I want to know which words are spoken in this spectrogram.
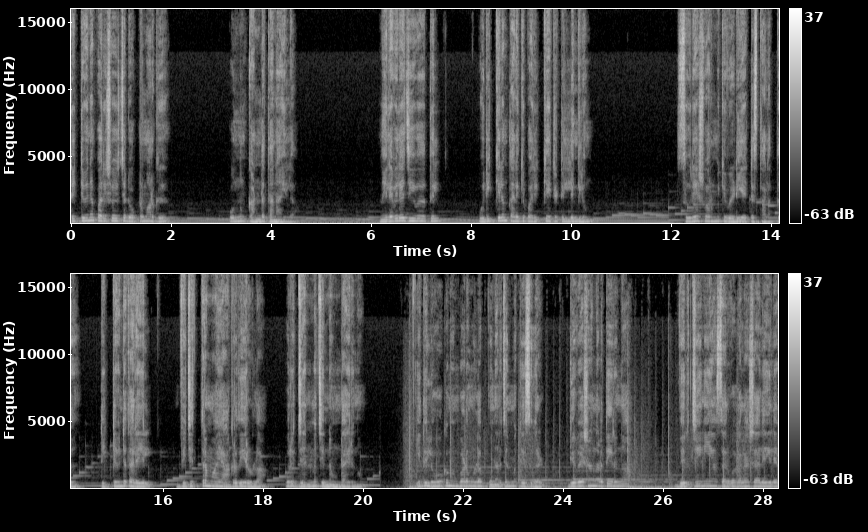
ടിറ്റുവിനെ പരിശോധിച്ച ഡോക്ടർമാർക്ക് ഒന്നും കണ്ടെത്താനായില്ല. നിലവിലെ ജീവിതത്തിൽ ഒരിക്കലും തലയ്ക്ക് പരിക്കേറ്റിട്ടില്ലെങ്കിലും സുരേഷ് വർമ്മയ്ക്ക് വെടിയേറ്റ സ്ഥലത്ത് ടിറ്റുവിന്റെ തലയിൽ വിചിത്രമായ ആകൃതിയിലുള്ള ഒരു ജന്മചിഹ്നം ഉണ്ടായിരുന്നു. ഇത് ലോകമെമ്പാടുമുള്ള പുനർജന്മ കേസുകൾ ഗവേഷണം നടത്തിയിരുന്ന വിർജീനിയ സർവകലാശാലയിലെ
